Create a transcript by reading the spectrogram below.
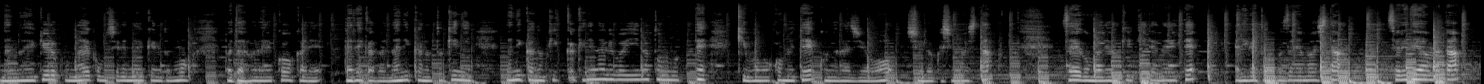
何の影響力もないかもしれないけれどもバタフライ効果で誰かが何かの時に何かのきっかけになればいいなと思って希望を込めてこのラジオを収録しました最後までお聴きいただいてありがとうございましたそれではまた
